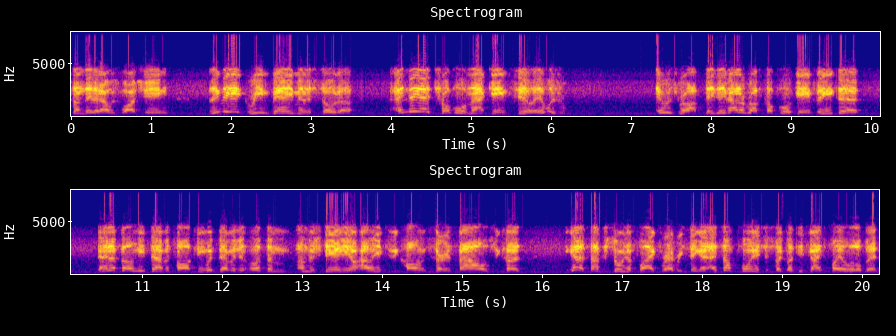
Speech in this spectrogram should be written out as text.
Sunday that I was watching. I think they had Green Bay, Minnesota, and they had trouble in that game too. It was it was rough. They they've had a rough couple of games. They need to the NFL needs to have a talking with them and let them understand, you know, how they need to be calling certain fouls because you got to stop just throwing a flag for everything. At some point, it's just like let these guys play a little bit.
